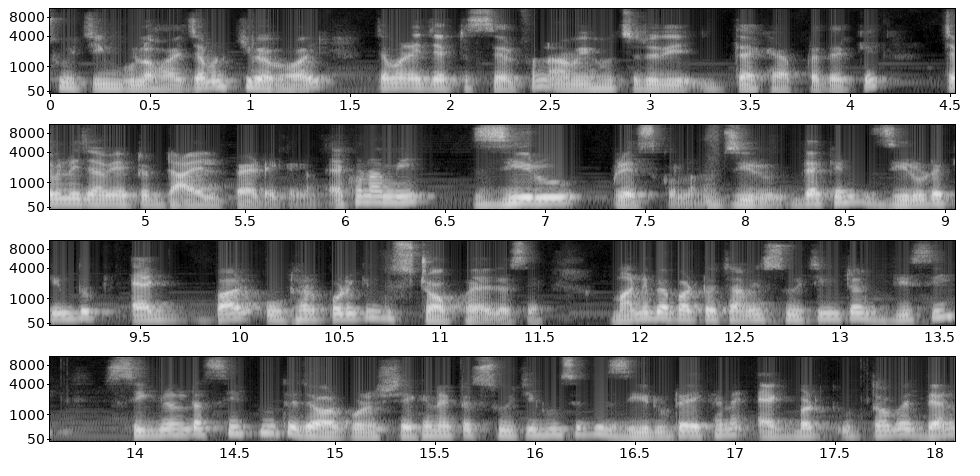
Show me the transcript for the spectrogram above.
সুইচিংগুলো হয়, যেমন কীভাবে হয়? যেমন এই যে একটা সেলফোন আমি হচ্ছে যদি দেখে আপনাদেরকে যেমন এই যে আমি একটা ডায়াল প্যাডে গেলাম। এখন আমি জিরো প্রেস করলাম জিরো দেখেন জিরোটা কিন্তু একবার ওঠার পরে কিন্তু স্টপ হয়ে গেছে। মানে ব্যাপারটা হচ্ছে আমি সুইচিংটা দিছি সিগন্যালটা সিপিউতে যাওয়ার পরে সেখানে একটা সুইচিং হয়েছে যে জিরোটা এখানে একবার উঠতে হবে দেন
